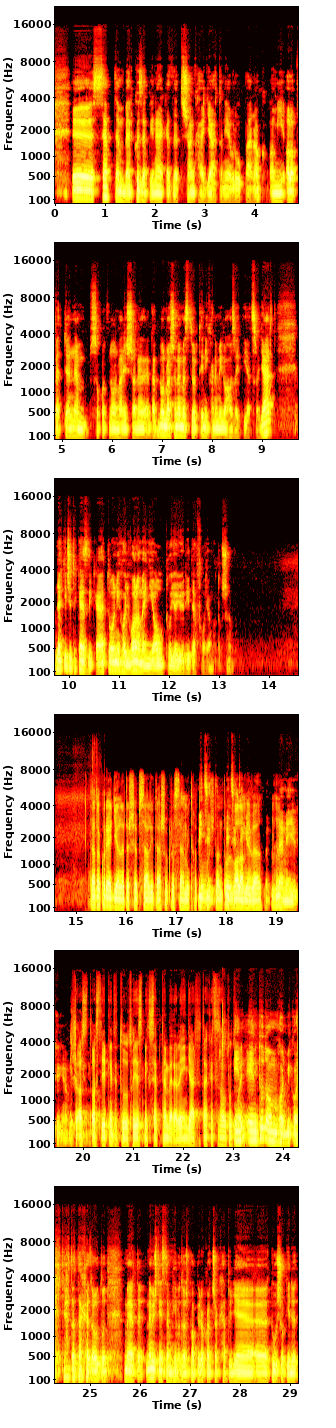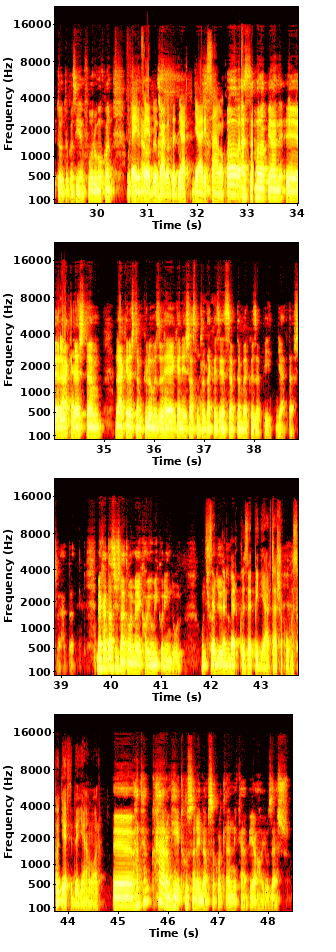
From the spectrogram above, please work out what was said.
szeptember közepén elkezdett Shanghai gyártani Európának, ami alapvetően nem szokott normálisan, tehát normálisan nem ez történik, hanem még a hazai piacra gyárt, de kicsit kezdik eltolni, hogy valamennyi autó jöjjön ide folyamatosan. Tehát akkor egyenletesebb szállításokra számíthatunk picit, mostantól picit, valamivel. Igen. Uh-huh. Reméljük, igen. És azt, azt egyébként te tudod, hogy ezt még szeptember elején gyártották ezt az autót? Én, vagy én tudom, hogy mikor gyártották az autót, mert nem is néztem hivatalos papírokat, csak hát ugye túl sok időt töltök az ilyen fórumokon. Fej, a, fejből vágod a gyár, gyári számokat. A válaszszám alapján rákerestem, rákerestem különböző helyeken, és azt mutatták, hogy ez ilyen szeptember közepi gyártás lehetett. Meg hát azt is látom, hogy melyik hajó mikor indul. Úgyhogy Szeptember közepi gyártás, akkor az hogy érted egy ilyen hamar? Hát 3 hét 24 nap szokott lenni kb. a hajózás.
